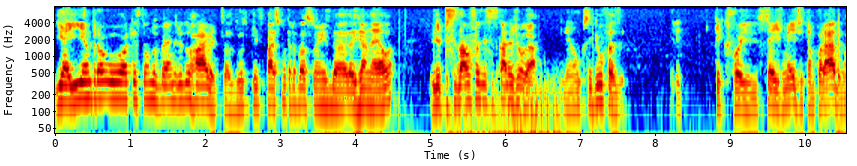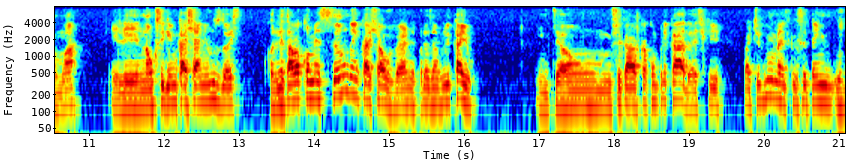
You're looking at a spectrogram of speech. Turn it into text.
E aí entra a questão do Werner e do Havertz, as duas principais contratações da, da janela. Ele precisava fazer esses caras jogar. Ele não conseguiu fazer. o que, que foi? Seis meses de temporada? Vamos lá? Ele não conseguiu encaixar nenhum dos dois. Quando ele estava começando a encaixar o Werner, por exemplo, ele caiu. Então fica, fica complicado. Acho que a partir do momento que você tem os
